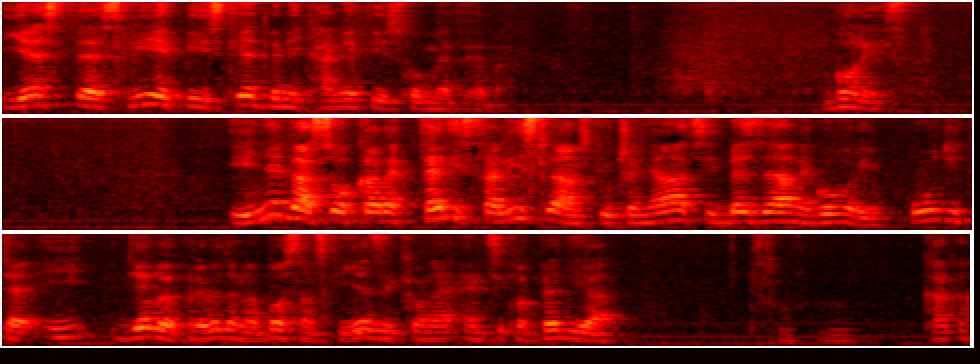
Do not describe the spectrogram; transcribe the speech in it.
jeste slijepi sljedbenik hanefijskog medheba. Bolest. I njega su karakterisali islamski učenjaci, bez da ja ne govorim. Uđite i dijelo je prevedeno na bosanski jezik, ona enciklopedija. Kaka?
